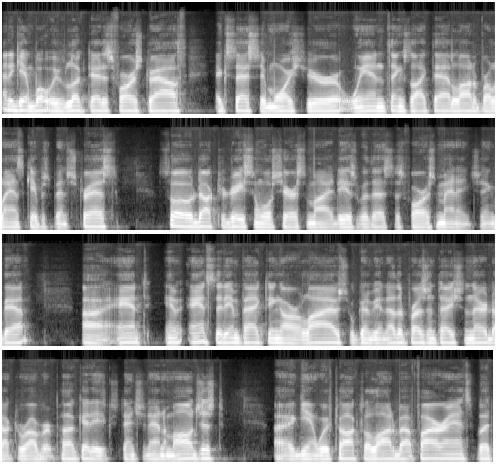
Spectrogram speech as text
And again, what we've looked at as far as drought, excessive moisture, wind, things like that, a lot of our landscape has been stressed. So Dr. Dreesen will share some ideas with us as far as managing that uh, ant, ants that impacting our lives. We're going to be another presentation there. Dr. Robert Puckett, Extension entomologist, Uh, again, we've talked a lot about fire ants, but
